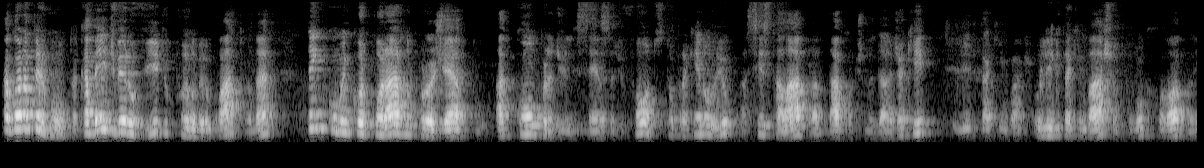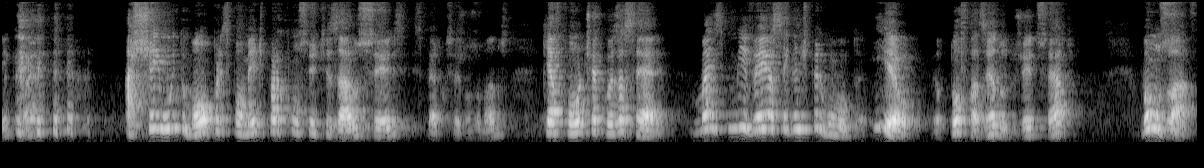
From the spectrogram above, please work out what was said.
Agora a pergunta. Acabei de ver o vídeo, que foi o número 4, né? Tem como incorporar no projeto a compra de licença de fontes? Então, para quem não viu, assista lá para dar continuidade aqui. O link está aqui embaixo. O link está aqui embaixo, eu nunca coloco o link, né? Achei muito bom, principalmente para conscientizar os seres, espero que sejam os humanos, que a fonte é coisa séria. Mas me veio a seguinte pergunta: e eu? Eu estou fazendo do jeito certo? Vamos lá.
